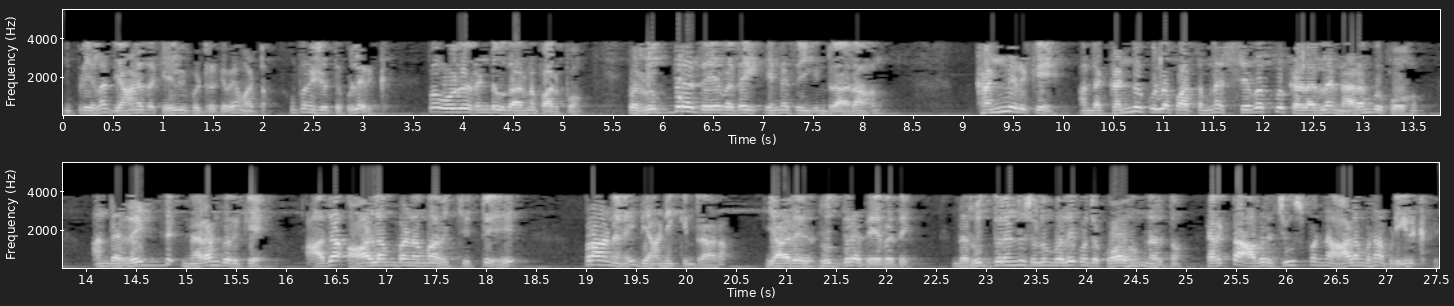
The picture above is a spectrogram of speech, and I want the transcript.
இப்படி எல்லாம் தியானத்தை கேள்விப்பட்டிருக்கவே மாட்டோம். உபனிஷத்துக்குள்ள இருக்கு. இப்ப ஒரு ரெண்டு உதாரணம் பார்ப்போம். இப்ப ருத்ர தேவதை என்ன செய்கின்றாராம்? கண் இருக்கே. அந்த கண்ணுக்குள்ள பார்த்தோம்னா சிவப்பு கலர்ல நரம்பு போகும். அந்த ரெட் நரம்பு இருக்கே. அத ஆலம்பனமா வச்சுட்டு பிராணனை தியானிக்கின்றாராம். யாரு? ருத்ர தேவதை. இந்த ருத்ரன்னு சொல்லும் போதே கொஞ்சம் கோபம்னு அர்த்தம். கரெக்டா அவர் சூஸ் பண்ண ஆலம்பனம் அப்படி இருக்கு.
